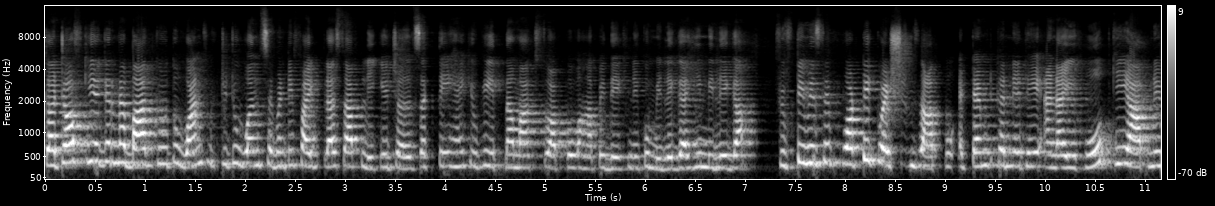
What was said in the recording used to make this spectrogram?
कट ऑफ़ की अगर मैं बात करूँ तो 150 टू 175 प्लस आप लेके चल सकते हैं, क्योंकि इतना मार्क्स तो आपको वहाँ पे देखने को मिलेगा ही मिलेगा। 50 में से 40 क्वेश्चंस आपको अटेम्प्ट करने थे एंड आई होप कि आपने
